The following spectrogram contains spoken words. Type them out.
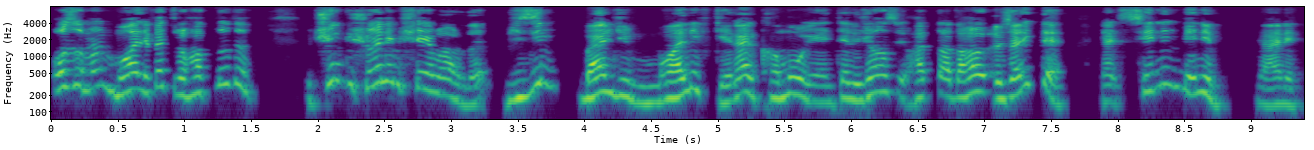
O zaman muhalefet rahatladı. Çünkü şöyle bir şey vardı. Bizim bence muhalif genel kamuoyu, entelijans hatta daha özellikle yani senin benim yani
